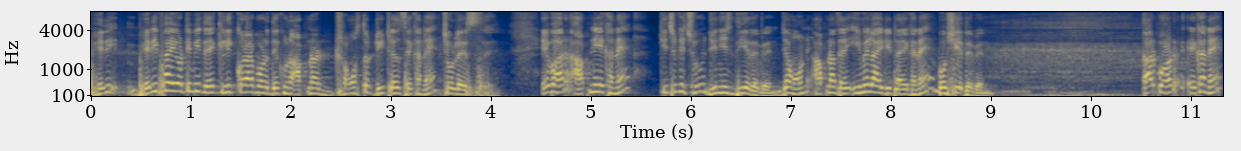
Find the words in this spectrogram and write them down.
ভেরি ভেরিফাই ওটিপিতে ক্লিক করার পর দেখুন আপনার সমস্ত ডিটেলস এখানে চলে এসছে। এবার আপনি এখানে কিছু কিছু জিনিস দিয়ে দেবেন। যেমন আপনাদের ইমেল আইডিটা এখানে বসিয়ে দেবেন। তারপর এখানে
